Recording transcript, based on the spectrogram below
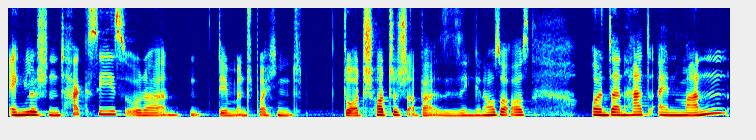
englischen Taxis oder dementsprechend dort schottisch, aber sie sehen genauso aus. Und dann hat ein Mann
